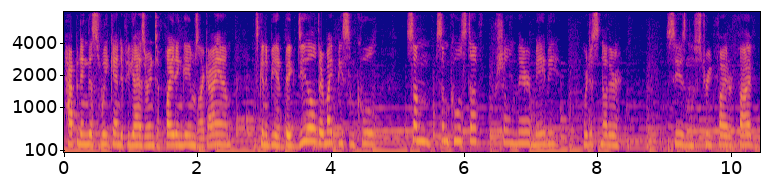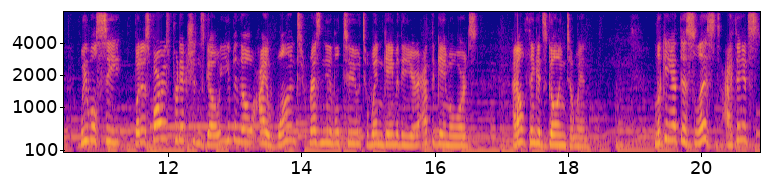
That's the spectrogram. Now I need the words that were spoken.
happening this weekend. If you guys are into fighting games like I am, it's going to be a big deal. There might be some cool some some cool stuff shown there, maybe, or just another season of Street Fighter V. We will see. But as far as predictions go, even though I want Resident Evil 2 to win Game of the Year at the Game Awards, I don't think it's going to win. Looking at this list, I think it's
